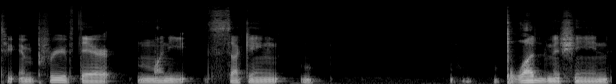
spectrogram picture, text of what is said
to improve their money sucking blood machine.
